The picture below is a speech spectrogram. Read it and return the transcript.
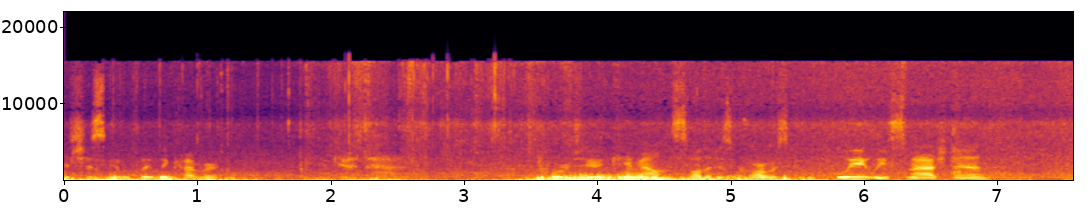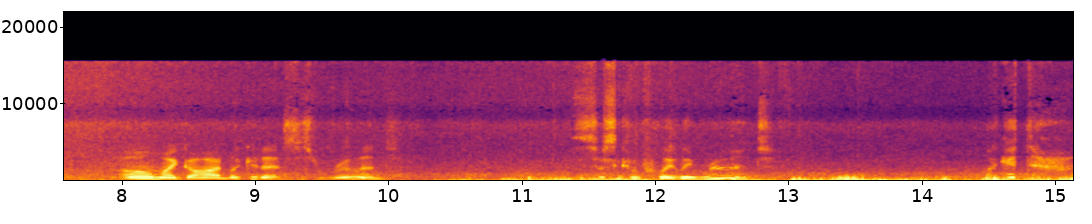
It's just completely covered. Look at that. Poor dude came out and saw that his car was completely smashed in. Oh my god, look at it. It's just ruined. It's just completely ruined. Look at that.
